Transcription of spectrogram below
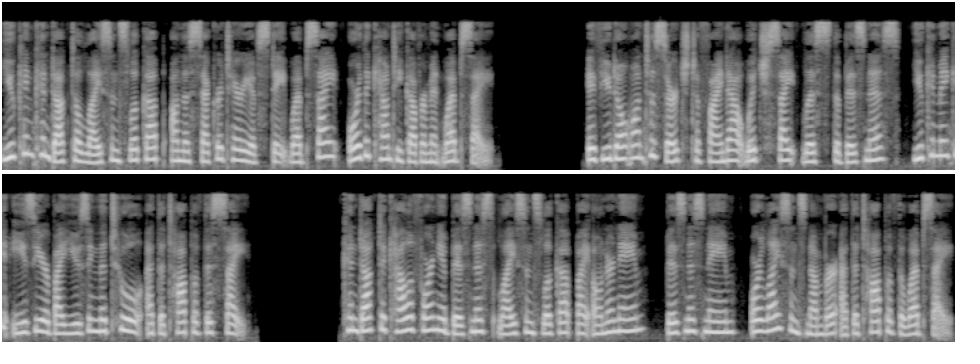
You can conduct a license lookup on the Secretary of State website or the county government website. If you don't want to search to find out which site lists the business, you can make it easier by using the tool at the top of this site. Conduct a California business license lookup by owner name, business name, or license number at the top of the website.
